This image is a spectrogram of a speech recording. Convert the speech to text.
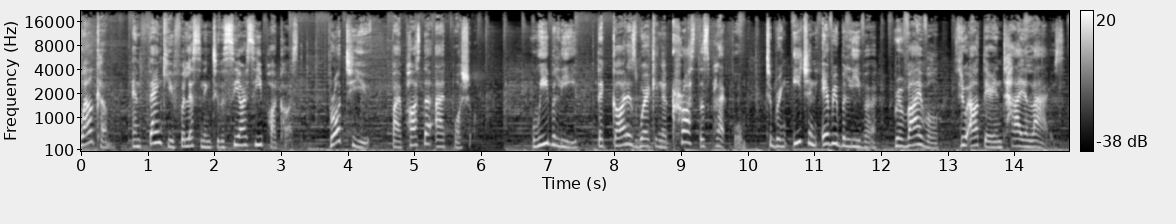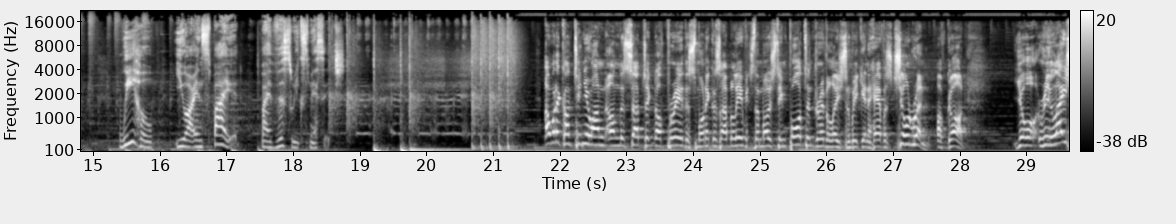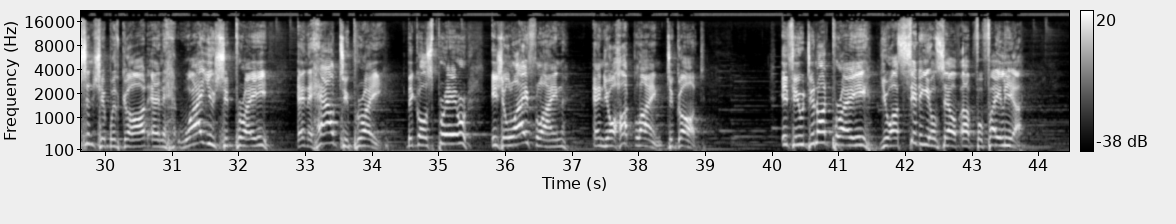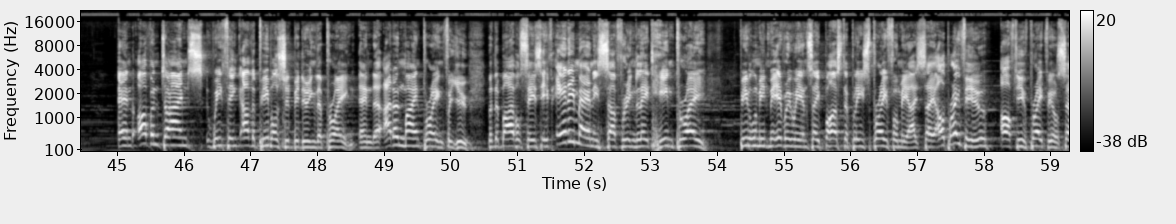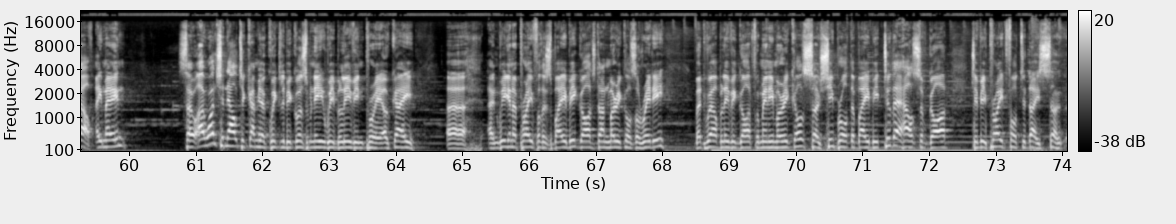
Welcome, and thank you for listening to the CRC podcast, brought to you by Pastor At Boshoff. We believe that God is working across this platform to bring each and every believer revival throughout their entire lives. We hope you are inspired by this week's message. I want to continue on, on the subject of prayer this morning because I believe it's the most important revelation we can have as children of God. Your relationship with God and why you should pray and how to pray. Because prayer is your lifeline and your hotline to God. If you do not pray, you are setting yourself up for failure. And oftentimes we think other people should be doing the praying. And uh, I don't mind praying for you. But the Bible says, if any man is suffering, let him pray. People meet me everywhere and say, Pastor, please pray for me. I say, I'll pray for you after you've prayed for yourself. Amen. So I want Chanel to come here quickly because we, need, we believe in prayer, okay? Uh, and we're going to pray for this baby. God's done miracles already, but we are believing God for many miracles. So she brought the baby to the house of God to be prayed for today. So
